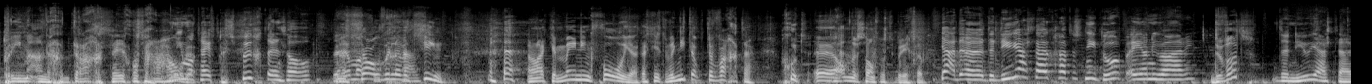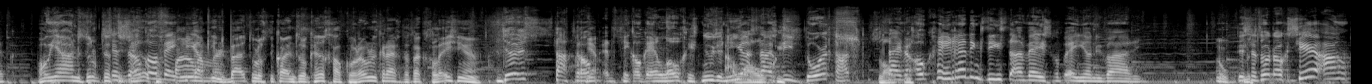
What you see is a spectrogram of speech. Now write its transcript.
prima aan de gedragsregels gehouden. Niemand heeft gespuugd en zo. Nou, zo willen we het zien. Dan laat je mening voor je. Daar zitten we niet op te wachten. Goed, eh andere Zandvoortsberichten. Ja, de, de nieuwjaarsduik gaat dus niet door op 1 januari. De wat? De nieuwjaarsduik. Oh ja, natuurlijk. Dat, Dat is is ook heel wel een beetje gevaarlijk. In de buitenlucht dan kan je natuurlijk heel gauw corona krijgen. Dat had ik gelezen, ja. Dus staat er ook, Ja. en dat vind ik ook heel logisch... nu de Nou, niet doorgaat... Logisch. zijn er ook geen reddingsdiensten aanwezig op 1 januari. Oh, Dus het wordt ook zeer aan,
